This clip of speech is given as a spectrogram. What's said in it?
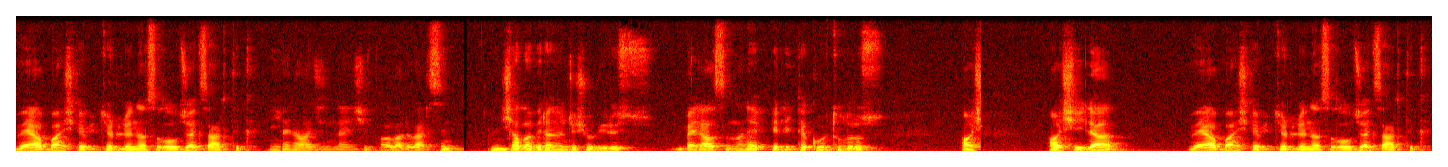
veya başka bir türlü nasıl olacaksa artık en acilinden şifalar versin. İnşallah bir an önce şu virüs belasından hep birlikte kurtuluruz. Aş aşıyla veya başka bir türlü nasıl olacaksa artık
